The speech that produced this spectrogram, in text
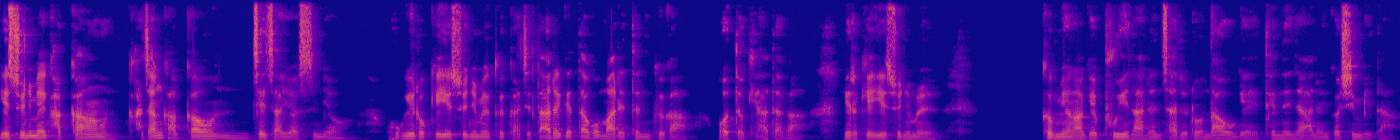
예수님의 가까운 가장 가까운 제자였으며 호기롭게 예수님을 끝까지 따르겠다고 말했던 그가 어떻게 하다가 이렇게 예수님을 극명하게 부인하는 자리로 나오게 됐느냐 하는 것입니다.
